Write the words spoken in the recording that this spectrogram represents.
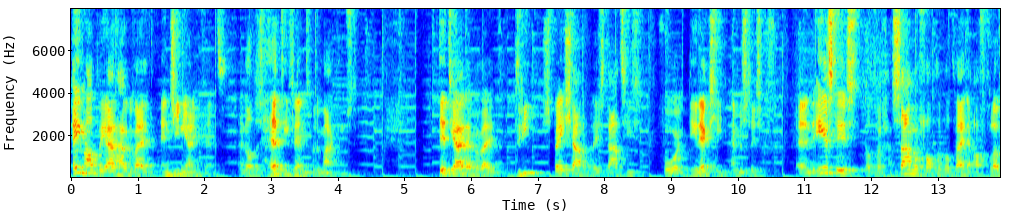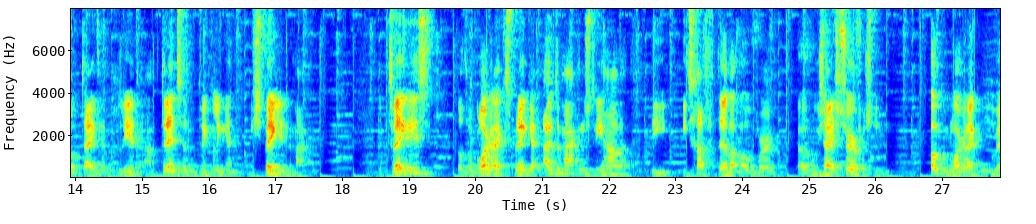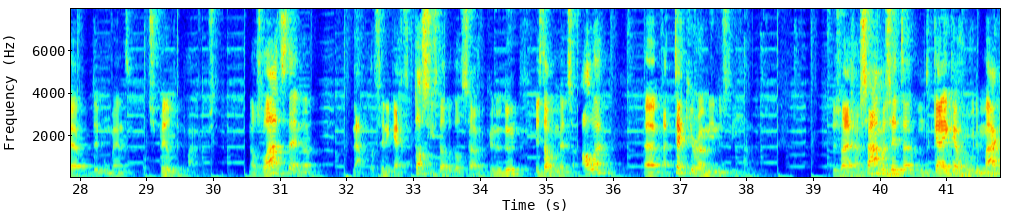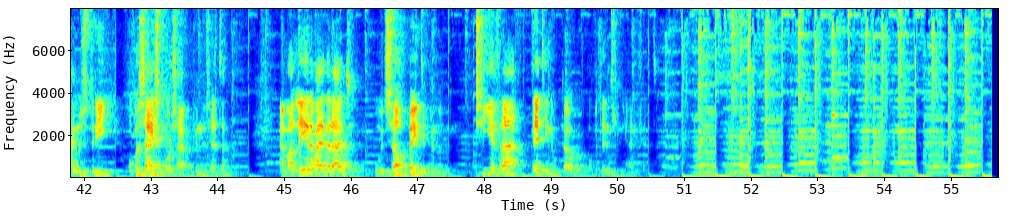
Eenmaal per jaar houden wij het Engenia Event. En dat is het event voor de maakindustrie. Dit jaar hebben wij drie speciale presentaties voor directie en beslissers. En de eerste is dat we gaan samenvatten wat wij de afgelopen tijd hebben geleerd aan trends en ontwikkelingen die spelen in de maakindustrie. Het tweede is dat we een belangrijke spreker uit de maakindustrie halen die iets gaat vertellen over uh, hoe zij servers doen. Ook een belangrijk onderwerp op dit moment wat speelt in de maakindustrie. En als laatste, en dat, nou, dat vind ik echt fantastisch dat we dat zouden kunnen doen, is dat we met z'n allen Attack Your Own Industry gaan doen. Dus wij gaan samen zitten om te kijken hoe we de maakindustrie op een zijspoor zouden kunnen zetten. En waar leren wij eruit? Hoe we het zelf beter kunnen doen. Ik zie je graag 13 oktober op het Engineer Event.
